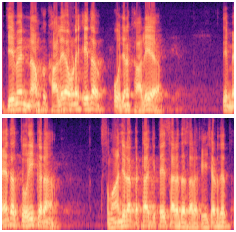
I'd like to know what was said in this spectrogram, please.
ਜੇ ਮੈਂ ਨਮਕ ਖਾ ਲਿਆ, ਹੁਣ ਇਹਦਾ ਭੋਜਨ ਖਾ ਲਿਆ। ਤੇ ਮੈਂ ਤਾਂ ਚੋਰੀ ਕਰਾਂ। ਸਮਾਨ ਜਿਹੜਾ ਇਕੱਠਾ ਕੀਤਾ ਸਾਰਾ ਦਾ ਸਾਰਾ ਫੇਰ ਛੱਡ ਦਿੱਤਾ।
